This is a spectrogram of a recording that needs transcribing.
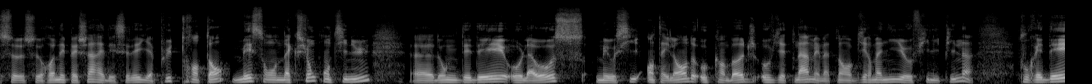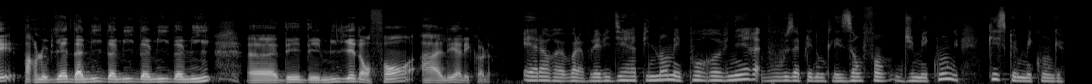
ce, René Péchard est décédé il y a plus de 30 ans, mais son action continue donc d'aider au Laos, mais aussi en Thaïlande, au Cambodge, au Vietnam et maintenant en Birmanie et aux Philippines, pour aider par le biais d'amis, d'amis, d'amis, d'amis, euh, des, milliers d'enfants à aller à l'école. Et alors, euh, voilà, vous l'avez dit rapidement, mais pour revenir, vous vous appelez donc les enfants du Mekong. Qu'est-ce que le Mekong?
